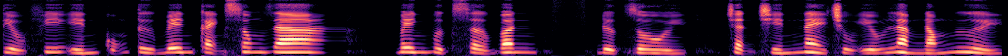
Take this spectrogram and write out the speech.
Tiểu Phi Yến cũng từ bên cạnh sông ra, bên vực sở vân. Được rồi, trận chiến này chủ yếu làm nóng người.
